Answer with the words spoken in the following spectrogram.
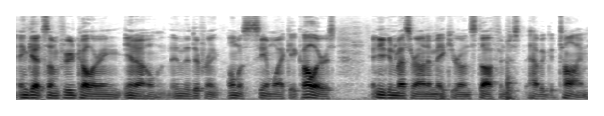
and get some food coloring, you know, in the different almost CMYK colors. And you can mess around and make your own stuff and just have a good time.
